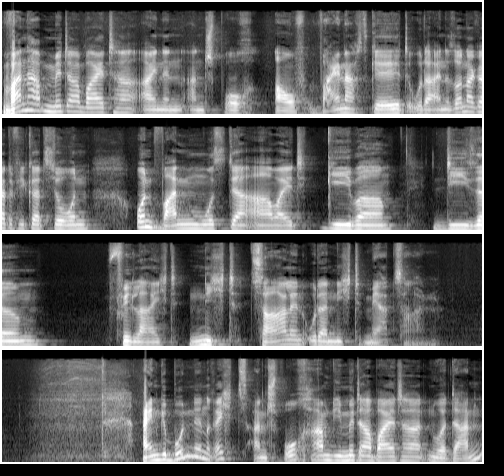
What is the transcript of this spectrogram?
Wann haben Mitarbeiter einen Anspruch auf Weihnachtsgeld oder eine Sondergratifikation und wann muss der Arbeitgeber diese vielleicht nicht zahlen oder nicht mehr zahlen? Einen gebundenen Rechtsanspruch haben die Mitarbeiter nur dann,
